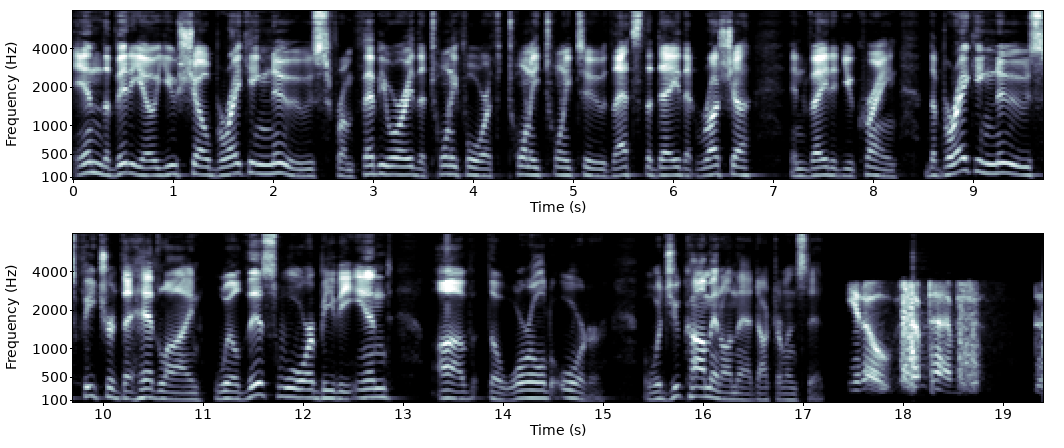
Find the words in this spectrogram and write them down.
In the video, you show breaking news from February the 24th, 2022. That's the day that Russia invaded Ukraine. The breaking news featured the headline Will this war be the end of the world order? Would you comment on that, Dr. Lindsted? You know, sometimes the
